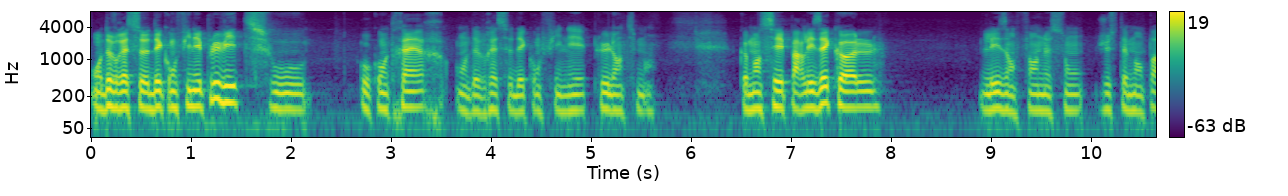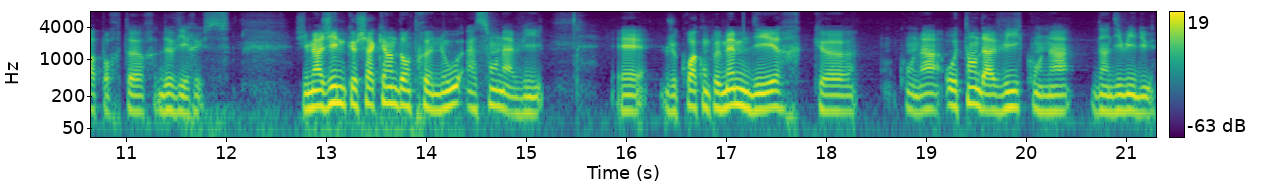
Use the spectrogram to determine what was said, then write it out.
On devrait se déconfiner plus vite ou au contraire, on devrait se déconfiner plus lentement. Commencer par les écoles, les enfants ne sont justement pas porteurs de virus. J'imagine que chacun d'entre nous a son avis et je crois qu'on peut même dire qu'on a autant d'avis qu'on a d'individus.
